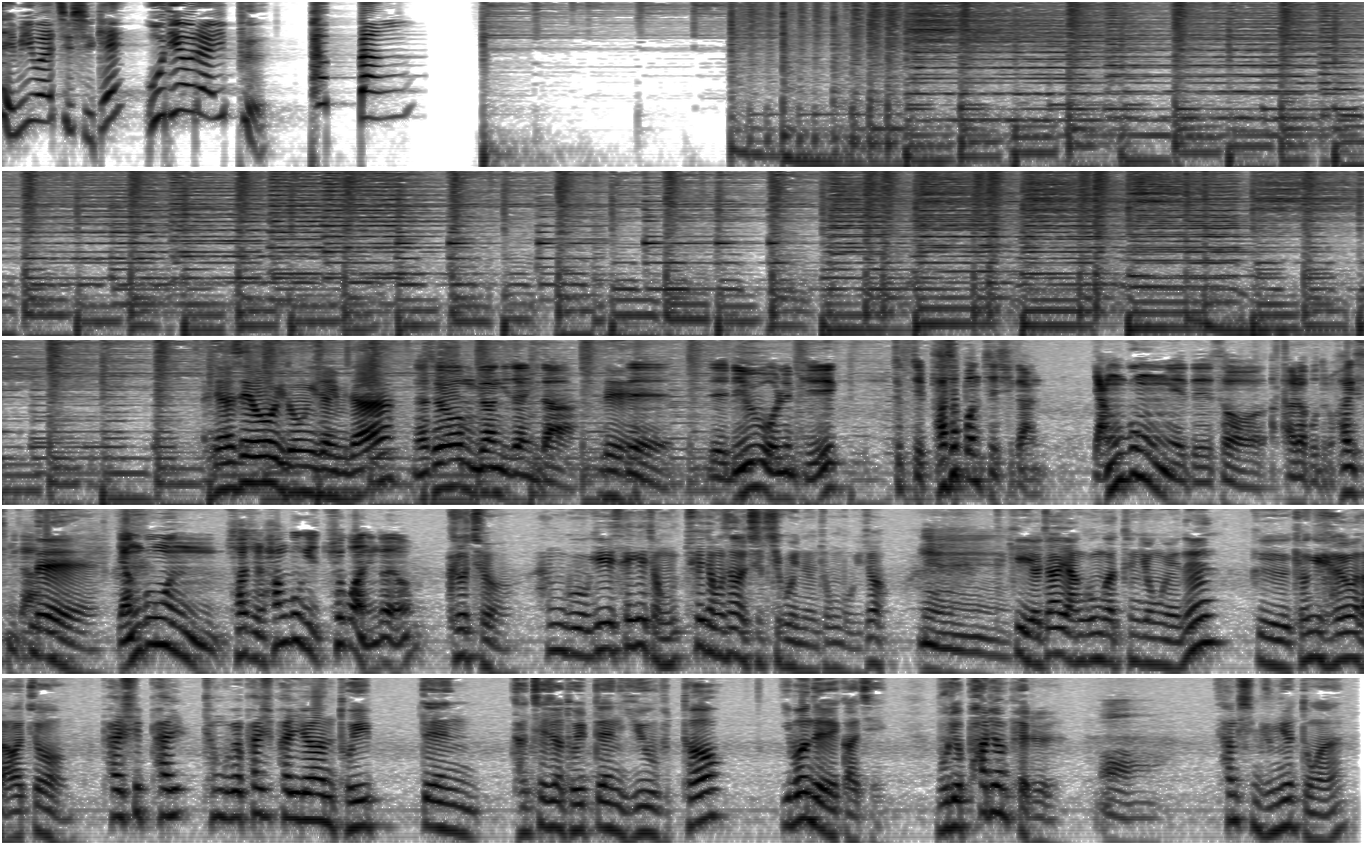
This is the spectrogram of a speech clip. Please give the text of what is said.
재미와 지식의 오디오 라이프 팝빵 안녕하세요 이동 기자입니다. 안녕하세요. 문경환 기자입니다. 네. 이제 리우 올림픽 특집 다섯 번째 시간 양궁에 대해서 알아보도록 하겠습니다. 네, 양궁은 사실 한국이 최고 아닌가요? 그렇죠. 한국이 세계 정- 최정상을 지키고 있는 종목이죠. 네. 특히 여자 양궁 같은 경우에는 그 경기 결과가 나왔죠. 88 1988년 도입된 단체전 도입된 이후부터 이번 대회까지 무려 8연패를 어, 36년 동안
